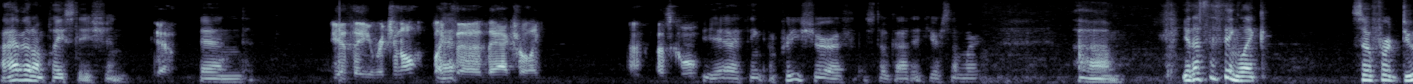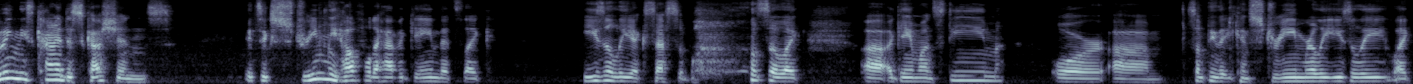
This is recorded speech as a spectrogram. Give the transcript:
I have it on PlayStation. Yeah. And You have the original, like Yeah. the the actual like. Uh, that's cool. yeah, I think I'm pretty sure I've still got it here somewhere. Um, yeah, that's the thing. Like, so for doing these kind of discussions, it's extremely helpful to have a game that's like easily accessible. so like uh, a game on Steam or um, something that you can stream really easily, like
